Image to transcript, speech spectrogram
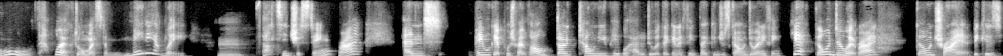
oh, that worked almost immediately. Mm. That's interesting, right? And people get pushed back, oh, don't tell new people how to do it. They're going to think they can just go and do anything. Yeah, go and do it, right? Go and try it because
